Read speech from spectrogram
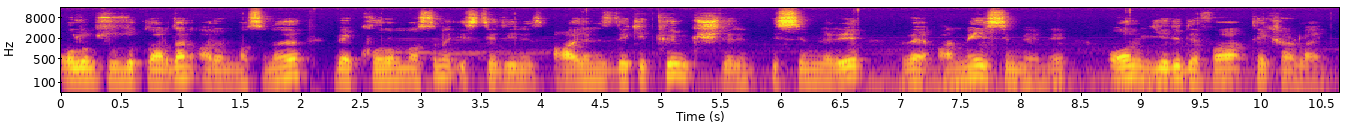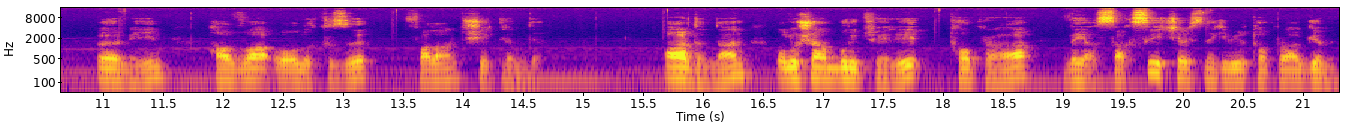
olumsuzluklardan arınmasını ve korunmasını istediğiniz ailenizdeki tüm kişilerin isimleri ve anne isimlerini 17 defa tekrarlayın. Örneğin Havva oğlu kızı falan şeklinde. Ardından oluşan bu ritüeli toprağa veya saksı içerisindeki bir toprağa gömün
